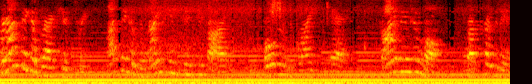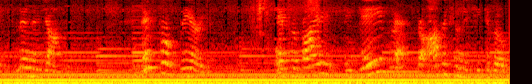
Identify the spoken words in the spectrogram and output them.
When I think of black history, I think of the 1965 Voting Rights Act signed into law by President Lyndon Johnson. This broke barriers and provided and gave blacks the opportunity to vote.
